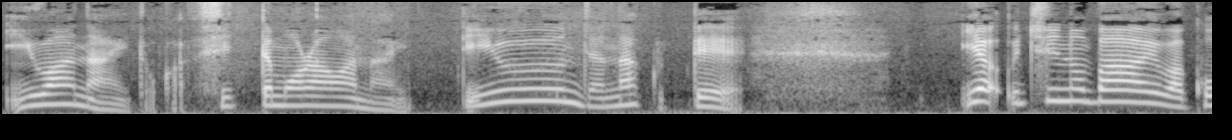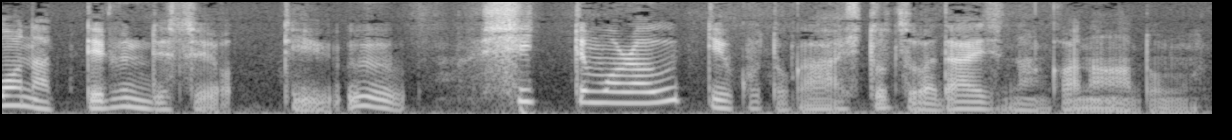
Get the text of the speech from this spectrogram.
言わないとか知ってもらわないっていうんじゃなくていやうちの場合はこうなってるんですよっていう知ってもらうっていうことが一つは大事なんかなと思って。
